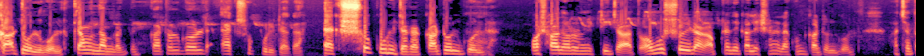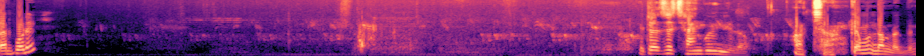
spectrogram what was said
কাটল গোল্ড কেমন দাম রাখবেন? কাটল গোল্ড একশো কুড়ি টাকা। একশো কুড়ি টাকা কাটল গোল্ড হ্যাঁ। অসাধারণ একটি জাত। অবশ্যই আপনাদের কালেকশনে রাখুন কাটল গোল্ড। আচ্ছা তারপরে? এটা হচ্ছে ছ্যাঙ্গুই নিল আচ্ছা কেমন দাম রাখবেন?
